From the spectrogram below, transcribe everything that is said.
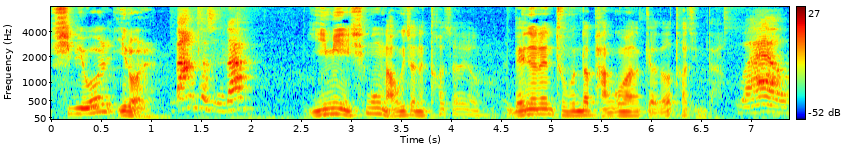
12월, 1월. 빵 터진다. 이미 신곡 나오기 전에 터져요. 내년엔 두 분 다 방구만 껴도 터진다. 와우.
